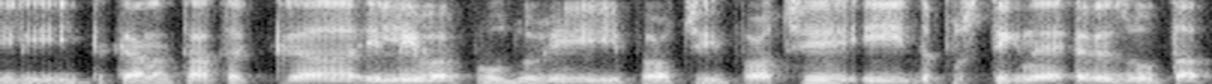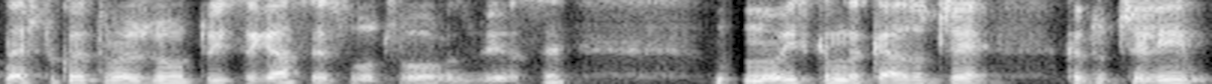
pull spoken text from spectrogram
или и така нататък, а, и Ливърпул дори и прочие и прочие и да постигне резултат. Нещо, което между другото и сега се е случвало, разбира се, но искам да кажа, че като че ли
